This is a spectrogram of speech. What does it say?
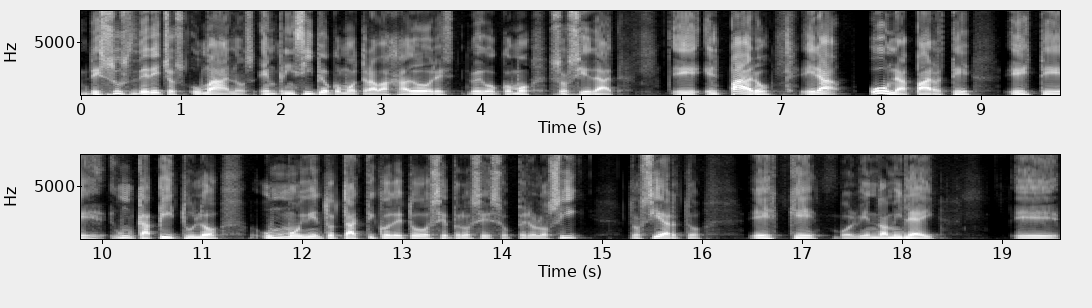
de sus derechos humanos, en principio como trabajadores, luego como sociedad. Eh, el paro era una parte, este, un capítulo, un movimiento táctico de todo ese proceso, pero lo sí, lo cierto es que, volviendo a mi ley, eh,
